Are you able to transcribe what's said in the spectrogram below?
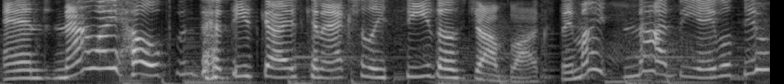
And now I hope that these guys can actually see those job blocks. They might not be able to,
